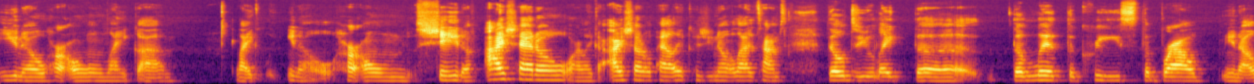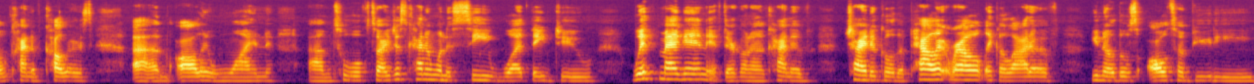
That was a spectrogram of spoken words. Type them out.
you know her own like um, like you know her own shade of eyeshadow or like an eyeshadow palette because you know a lot of times they'll do like the the lid the crease the brow you know kind of colors um, all in one um, tool. So i just kind of want to see what they do with megan if they're going to kind of try to go the palette route like a lot of you know those Ulta Beauty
